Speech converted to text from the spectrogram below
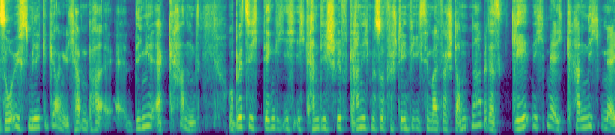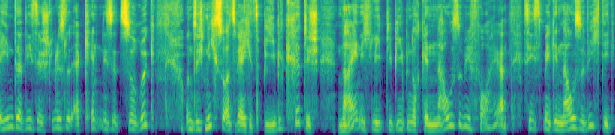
so ist es mir gegangen. Ich habe ein paar äh, Dinge erkannt und plötzlich denke ich, ich, ich kann die Schrift gar nicht mehr so verstehen, wie ich sie mal verstanden habe. Das geht nicht mehr. Ich kann nicht mehr hinter diese Schlüsselerkenntnisse zurück und sich nicht so, als wäre ich jetzt bibelkritisch. Nein, ich liebe die Bibel noch genauso wie vorher. Sie ist mir genauso wichtig,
